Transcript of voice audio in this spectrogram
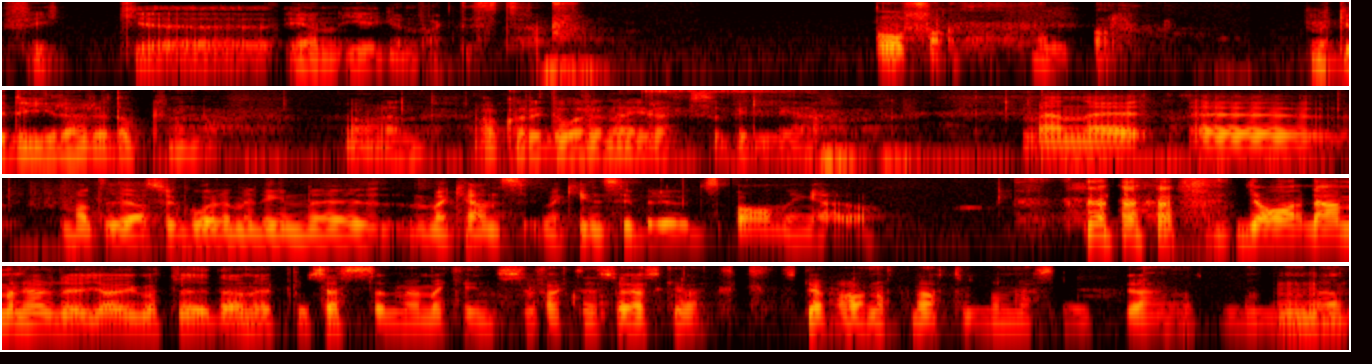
fick eh, en egen faktiskt. Åh fan. Åh, fan. Mycket dyrare dock. Men, ja, en, ja, korridorerna är ju rätt så billiga. Men eh, eh, Mattias, hur går det med din eh, McKinsey- McKinsey-brudspaning här då? ja, nej men hörru du, jag har ju gått vidare nu i processen med McKinsey faktiskt. Så jag ska, ska ha något möte med dem nästa vecka. Alltså, Mhm.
